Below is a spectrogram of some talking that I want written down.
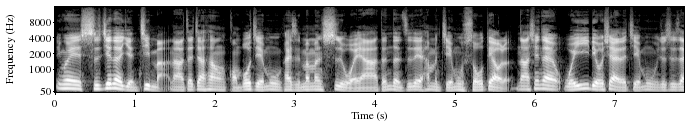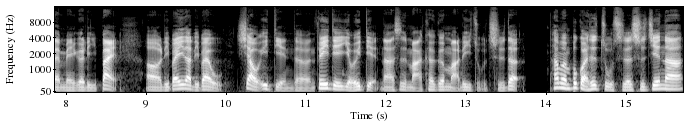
因为时间的演进嘛，那再加上广播节目开始慢慢式微啊等等之类，他们节目收掉了。那现在唯一留下来的节目，就是在每个礼拜啊，礼拜一到礼拜五下午一点的飞碟有一点，那是马克跟玛丽主持的。他们不管是主持的时间呐、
